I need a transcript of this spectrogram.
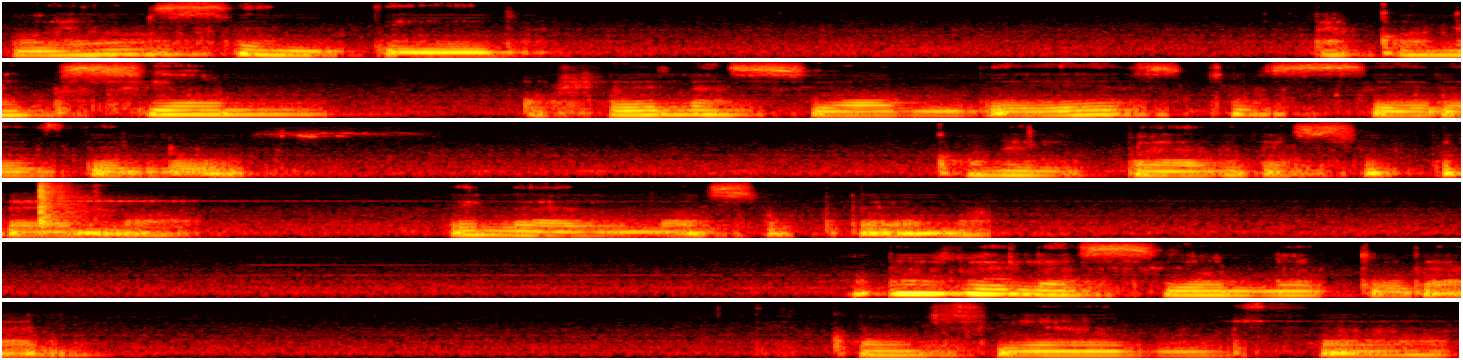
Puedo sentir la conexión o relación de estos seres de luz con el Padre Supremo, el Alma Suprema. Una relación natural de confianza,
